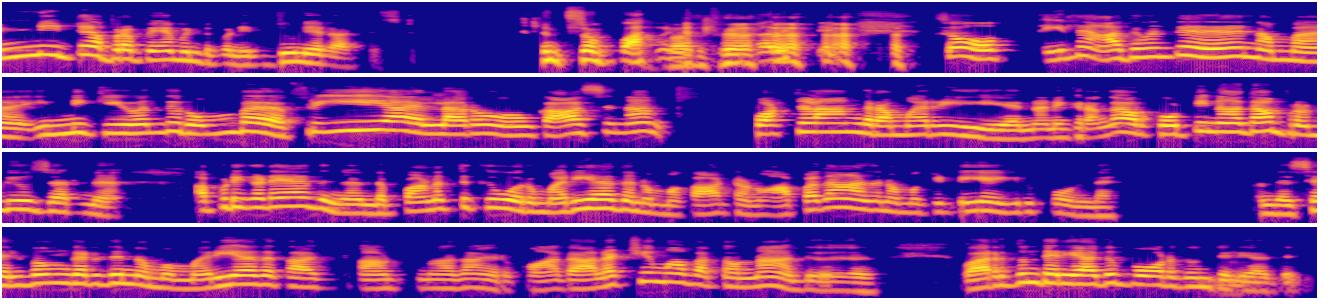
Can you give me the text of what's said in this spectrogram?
எண்ணிட்டு அப்புறம் பேமெண்ட் பண்ணி ஜூனியர் ஆர்டிஸ்ட் ஸோ இல்லை அது வந்து நம்ம இன்னைக்கு வந்து ரொம்ப ஃப்ரீயா எல்லாரும் காசுனா கொட்டலாங்கிற மாதிரி நினைக்கிறாங்க. அவர் கொட்டினாதான் ப்ரொடியூசர்னு அப்படி கிடையாதுங்க. அந்த பணத்துக்கு ஒரு மரியாதை நம்ம காட்டணும். அப்பதான் அது நம்ம கிட்டேயே இருக்கும்ல. அந்த செல்வம்ங்கிறது நம்ம மரியாதை காட்டு காட்டினா தான் இருக்கும். அதை அலட்சியமா பார்த்தோம்னா அது வரதும் தெரியாது போறதும் தெரியாது.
